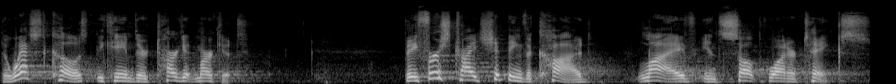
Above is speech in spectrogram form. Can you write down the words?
The west coast became their target market. They first tried shipping the cod live in saltwater tanks.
